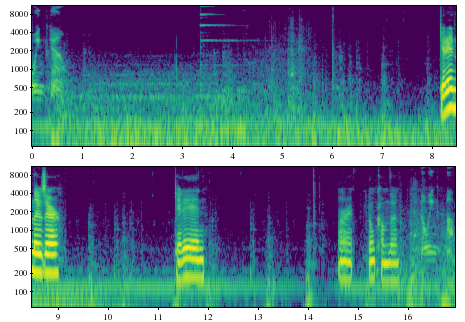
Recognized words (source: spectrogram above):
going down. Get in, loser. Get in. Alright, don't come then. Going up.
